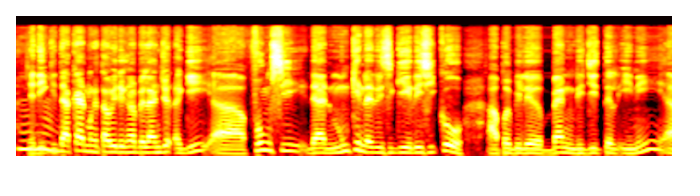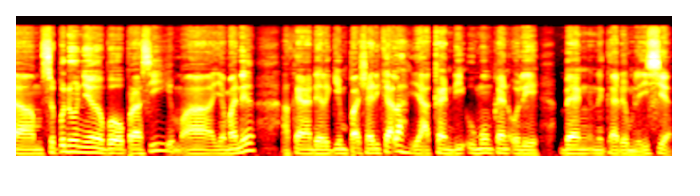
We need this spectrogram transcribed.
Hmm. Jadi kita akan mengetahui dengan lebih lanjut lagi uh, fungsi dan mungkin dari segi risiko apabila bank digital ini um, sepenuhnya beroperasi uh, yang mana akan ada lagi empat syarikat lah yang akan diumumkan oleh Bank Negara Malaysia.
